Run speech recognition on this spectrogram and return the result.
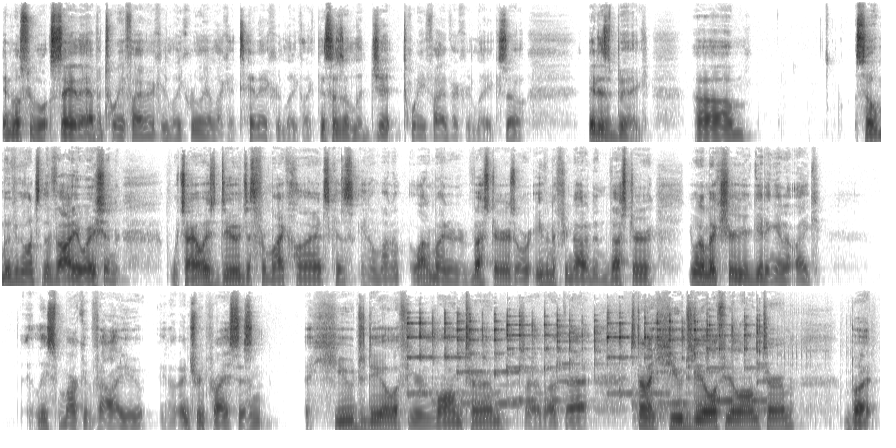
and most people say they have a 25 acre lake really have like a 10 acre lake. Like this is a legit 25 acre lake, so it is big. Um, so moving on to the valuation, which I always do just for my clients because you know a lot of mine are investors, or even if you're not an investor, you want to make sure you're getting in at like at least market value. You know, entry price isn't a huge deal if you're long term. Sorry about that. It's not a huge deal if you're long term, but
